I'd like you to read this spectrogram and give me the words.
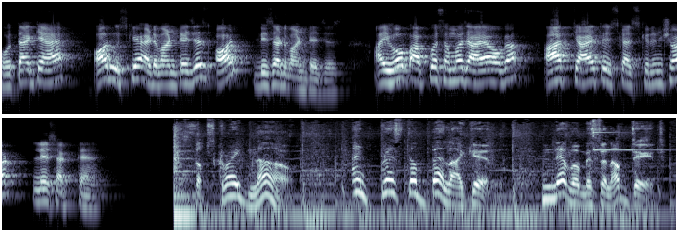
होता क्या है और उसके एडवांटेजेस और डिसएडवांटेजेस आई होप आपको समझ आया होगा। आप चाहे तो इसका स्क्रीनशॉट ले सकते हैं। Subscribe now and press the bell icon never miss an update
